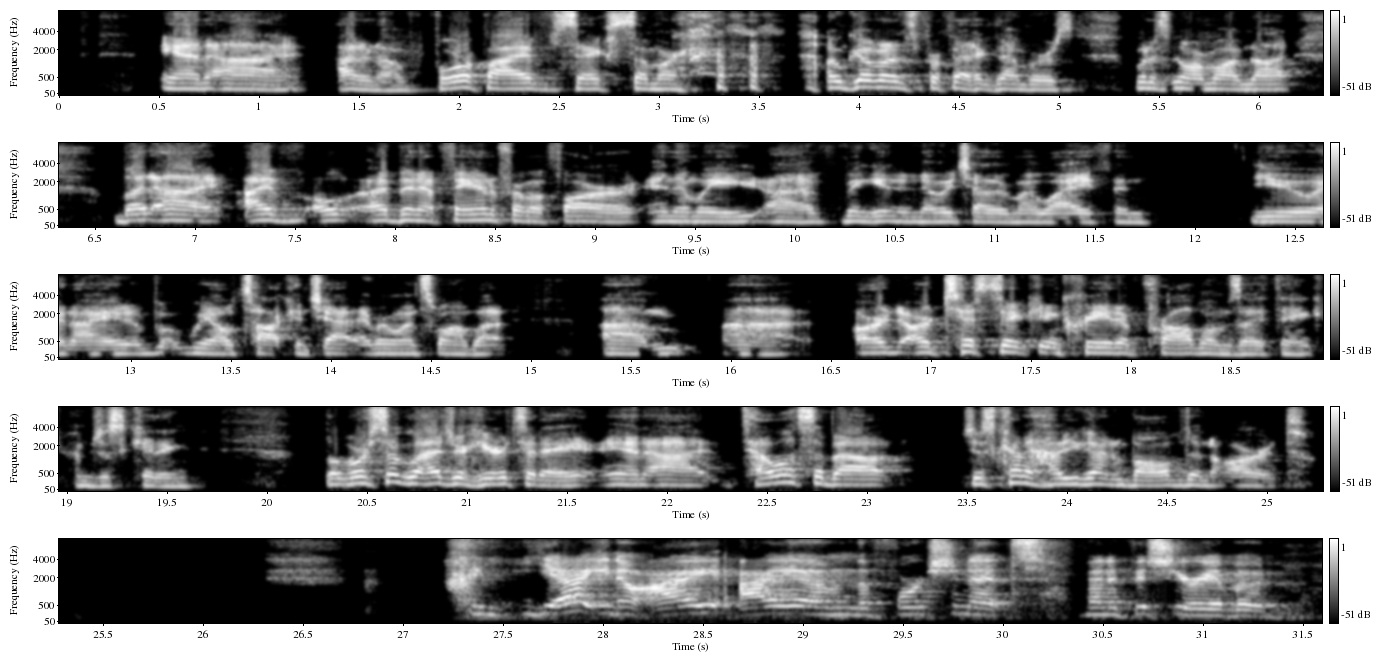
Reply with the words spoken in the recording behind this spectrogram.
And uh, I don't know, four five, six, somewhere. I'm good when it's prophetic numbers. When it's normal, I'm not. But uh, I've oh, I've been a fan from afar, and then we uh, have been getting to know each other. My wife and you and I, we all talk and chat every once in a while about um, uh, our artistic and creative problems. I think I'm just kidding, but we're so glad you're here today. And uh, tell us about just kind of how you got involved in art. Yeah, you know, I I am the fortunate beneficiary of an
